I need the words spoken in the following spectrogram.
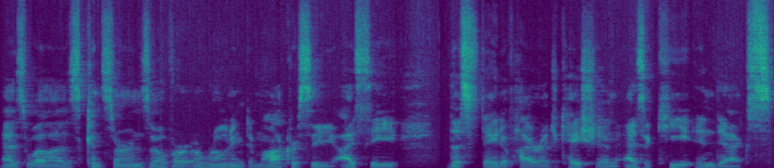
as well as concerns over eroding democracy, I see the state of higher education as a key index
